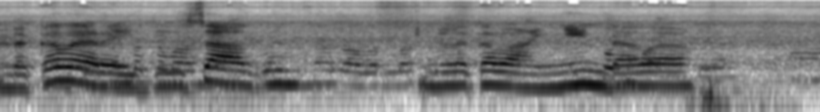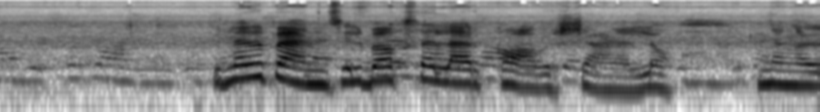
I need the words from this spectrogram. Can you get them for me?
ഇതൊക്കെ വെറൈറ്റീസ് ആകും. നിങ്ങളൊക്കെ വാങ്ങിയിട്ടുണ്ടാവുക പിന്നെ അത് പെൻസിൽ ബോക്സ് എല്ലാവർക്കും ആവശ്യമാണല്ലോ ഞങ്ങൾ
